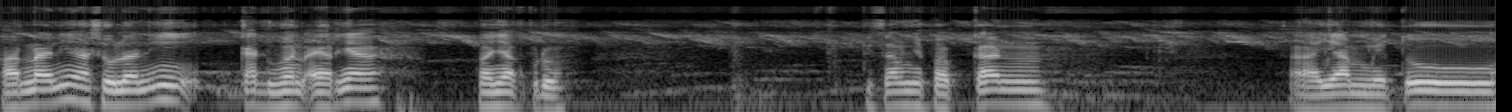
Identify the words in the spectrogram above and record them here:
karena ini asulan ini kandungan airnya banyak bro. Bisa menyebabkan ayam itu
